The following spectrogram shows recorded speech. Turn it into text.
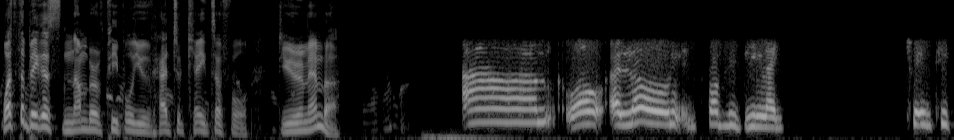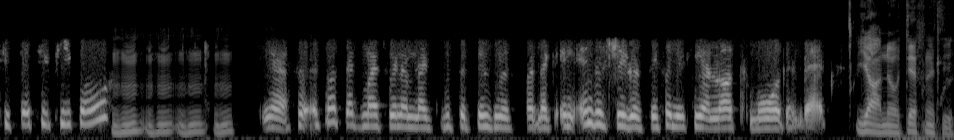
What's the biggest number of people you've had to cater for? Do you remember? Um, well, alone, it's probably been like 20 to 30 people. Mm-hmm, mm-hmm, mm-hmm, mm-hmm. Yeah, so it's not that much when I'm like with the business, but like in industry, there's definitely a lot more than that. Yeah, no, definitely.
